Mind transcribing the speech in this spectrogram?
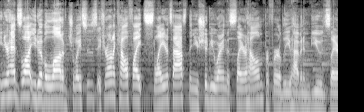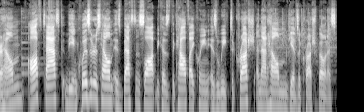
In your head slot, you do have a lot of choices. If you're on a Kalphite Slayer task, then you should be wearing the Slayer helm, preferably you have an imbued Slayer helm. Off task, the Inquisitor's helm is best in slot because the Kalphite Queen is weak to crush, and that helm gives a crush bonus.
